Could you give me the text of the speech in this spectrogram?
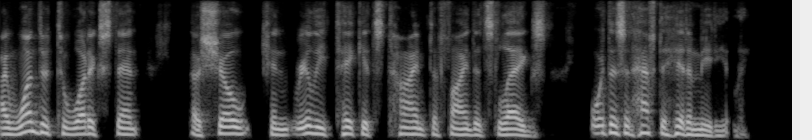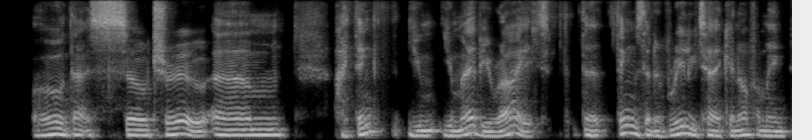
I wonder to what extent a show can really take its time to find its legs, or does it have to hit immediately? Oh, that is so true. Um, I think you you may be right. The things that have really taken off. I mean,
